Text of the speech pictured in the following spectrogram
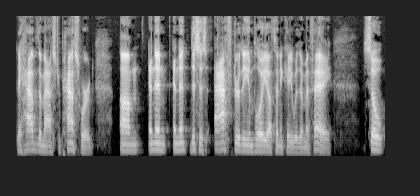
they have the master password. Um, and then, and then this is after the employee authenticated with MFA. So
